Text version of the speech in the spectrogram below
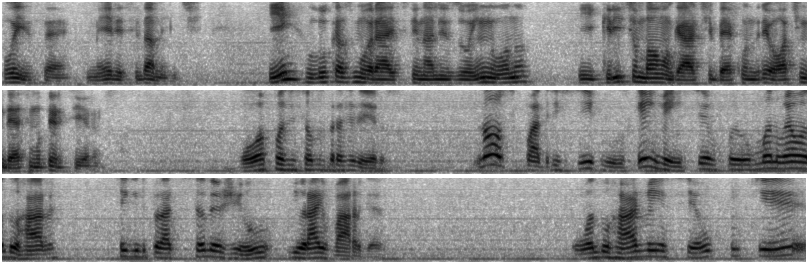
Pois é, merecidamente. E Lucas Moraes finalizou em nono e Christian Baumgart e Beco Andreotti em 13º. Boa posição dos brasileiros. Nos quadriciclos, quem venceu foi o Manuel Andorrar, seguido pelo Alexander Giroud e Urai Varga. O Andorrar venceu porque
